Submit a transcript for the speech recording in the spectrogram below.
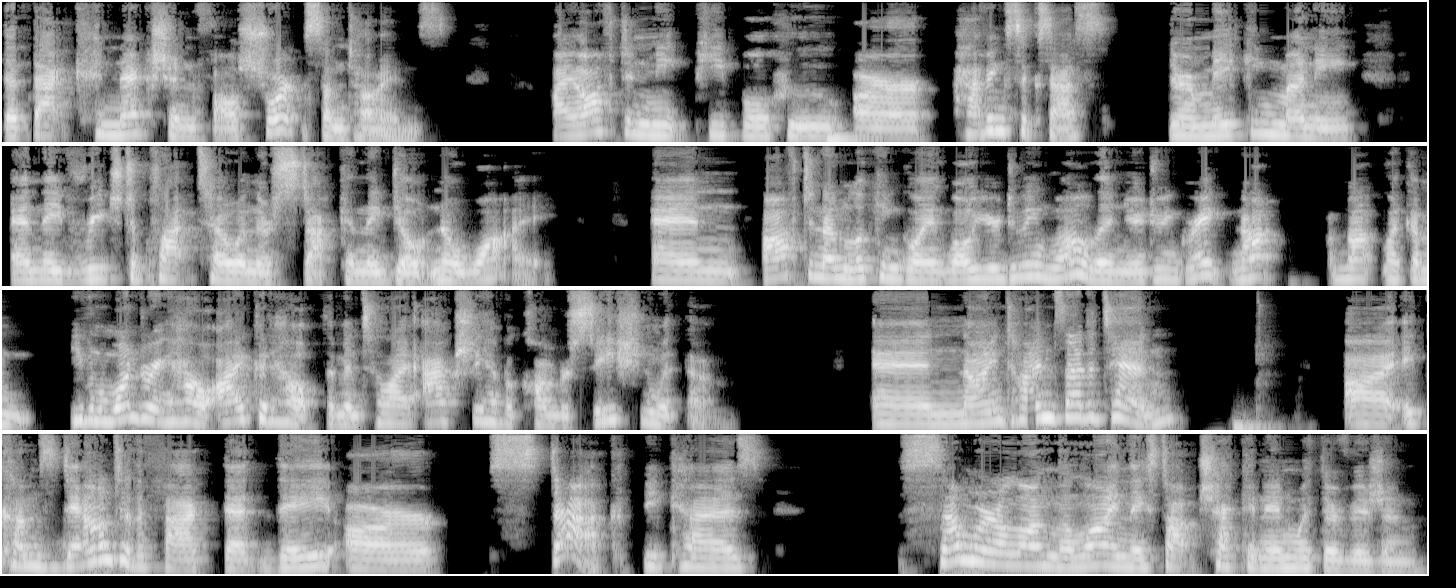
that that connection falls short sometimes. I often meet people who are having success they're making money and they've reached a plateau and they're stuck and they don't know why. And often i'm looking going well you're doing well and you're doing great. Not i'm not like i'm even wondering how i could help them until i actually have a conversation with them. And nine times out of ten uh, it comes down to the fact that they are stuck because somewhere along the line they stopped checking in with their vision.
